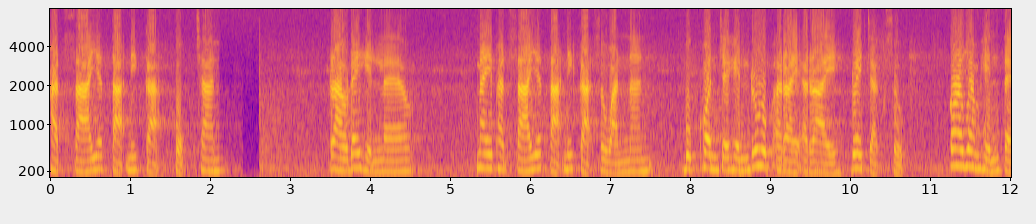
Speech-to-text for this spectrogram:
ผัสสายตะนิกะหกชั้น เราได้เห็นแล้ว ในผัสสายตะนิกะสวรรค์นั้น บุคคลจะเห็นรูปอะไรอะไรด้วยจักษุก็ย่อมเห็นแต่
